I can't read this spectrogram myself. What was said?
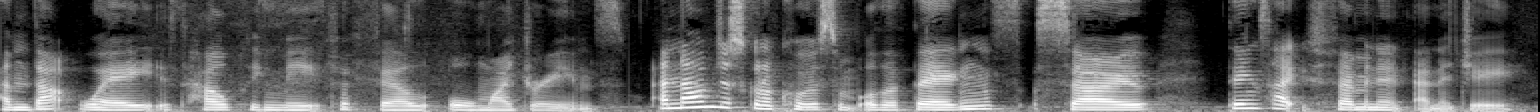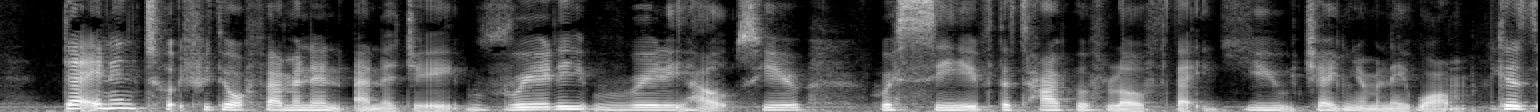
and that way is helping me fulfill all my dreams. And now I'm just going to cover some other things. So, things like feminine energy. Getting in touch with your feminine energy really, really helps you receive the type of love that you genuinely want. Because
